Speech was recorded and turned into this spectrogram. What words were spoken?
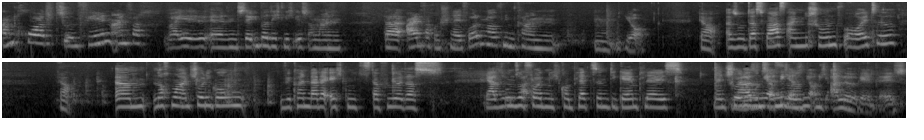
Anchor zu empfehlen, einfach, weil äh, es sehr übersichtlich ist und man da einfach und schnell Folgen aufnehmen kann. Mm, ja. Ja, also das war es eigentlich schon für heute. Ja. Ähm, Nochmal Entschuldigung. Wir können leider echt nichts dafür, dass Ja, also unsere Folgen nicht komplett sind, die Gameplays. Wir ja, sind uns ja, nicht, sind ja auch nicht alle Gameplays.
